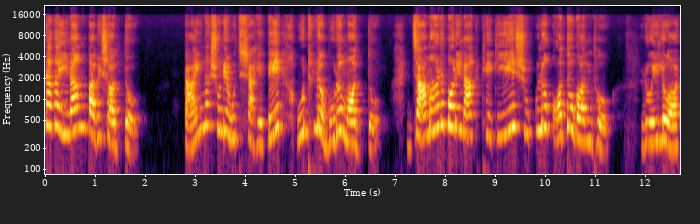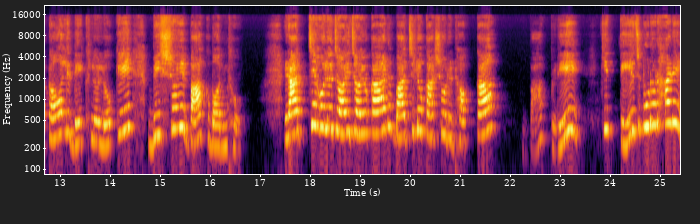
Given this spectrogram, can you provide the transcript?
টাকা ইনাম পাবে সদ্য। তাই না শুনে উৎসাহেতে উঠল বুড়ো মদ্য। জামার পরে নাক ঠেকিয়ে শুকলো কত গন্ধ। রইল অটল, দেখল লোকে বিস্ময়ে বাক বন্ধ। রাজ্যে হলো জয় জয়কার, বাজল কাসর ঢক্কা। বাপ রে কি তেজ বুড়োর হারে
